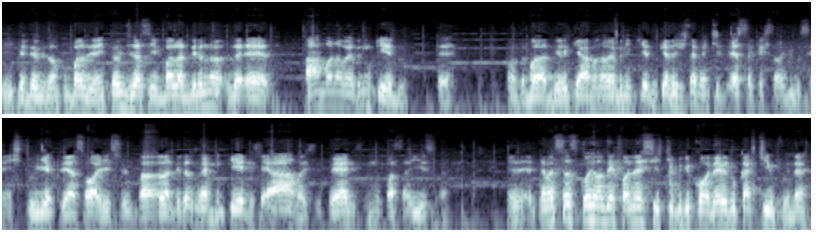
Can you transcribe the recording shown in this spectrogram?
Ele perdeu a visão com baladeira. Então diz assim: baladeira não, é, arma não é brinquedo. É. Pronto, a baladeira que arma não é brinquedo, que era justamente essa questão de você instruir a criança: olha, isso, baladeira não é brinquedo, isso é arma, isso fere, isso não faça isso. Né? Então essas coisas andam fazendo esse tipo de cordel educativo, né?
